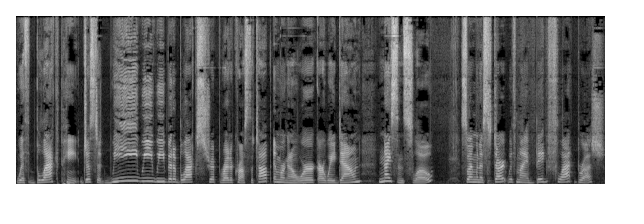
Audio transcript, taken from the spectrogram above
with black paint, just a wee, wee, wee bit of black strip right across the top, and we're going to work our way down nice and slow. So I'm going to start with my big flat brush.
